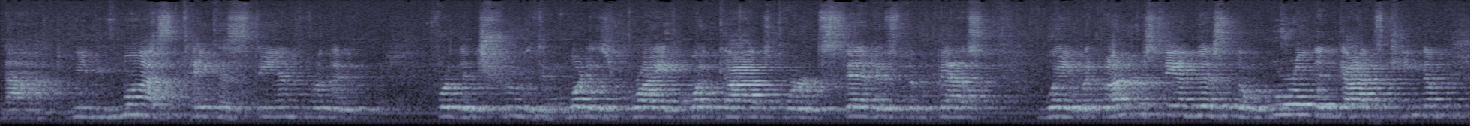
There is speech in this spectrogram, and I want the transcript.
not. We must take a stand for the, for the truth and what is right, what God's word said is the best way. But understand this the world and God's kingdom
